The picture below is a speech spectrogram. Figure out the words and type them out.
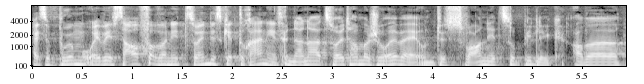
also Burm, alle saufen, aber nicht zahlen, das geht doch auch nicht. Nein, nein, Zeit haben wir schon allweil und das war nicht so billig. Aber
